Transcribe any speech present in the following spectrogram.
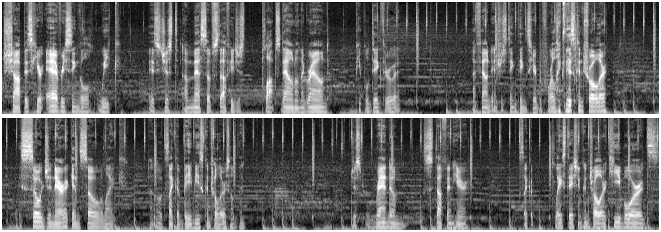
shop is here every single week. It's just a mess of stuff. He just plops down on the ground. People dig through it. I found interesting things here before, like this controller is so generic and so like, uh, it looks like a baby's controller or something. Just random stuff in here. Looks like a PlayStation controller, keyboards.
